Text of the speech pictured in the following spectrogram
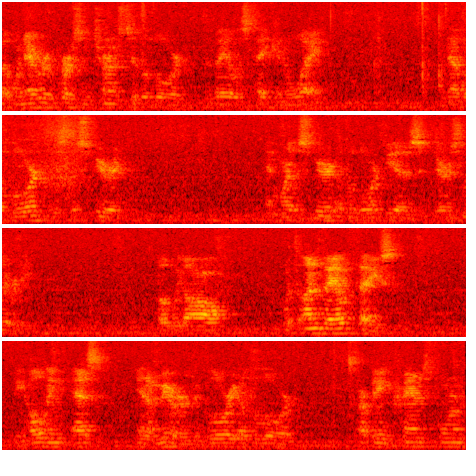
But whenever a person turns to the Lord, the veil is taken away. Now the Lord is the Spirit, and where the Spirit of the Lord is, there is liberty. But we all, with unveiled face, beholding as in a mirror the glory of the Lord, are being transformed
